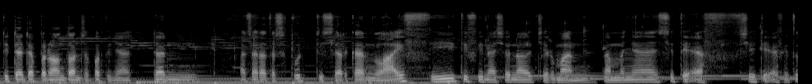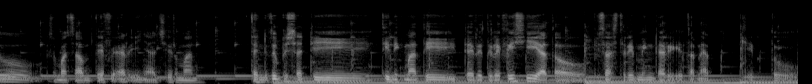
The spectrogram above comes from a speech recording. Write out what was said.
tidak ada penonton sepertinya. Dan acara tersebut disiarkan live di TV nasional Jerman. Namanya CTF CDF itu semacam TVRI nya Jerman. Dan itu bisa di, dinikmati dari televisi atau bisa streaming dari internet gitu.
